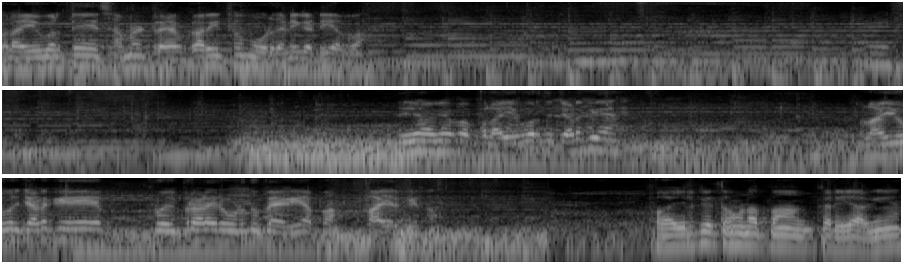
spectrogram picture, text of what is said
ਫਲਾਈਓਵਰ ਤੇ ਸਾਹਮਣੇ ਡਰਾਈਵ ਕਰ ਇੱਥੋਂ ਮੋੜ ਦੇਣੀ ਗੱਡੀ ਆਪਾਂ। ਇਹ ਆ ਗਿਆ ਆਪਾਂ ਫਲਾਈਓਵਰ ਤੇ ਚੜ ਗਏ ਆ। ਫਲਾਈਓਵਰ ਚੜ ਕੇ ਫਿਰੋਜ਼ਪੁਰ ਵਾਲੇ ਰੋਡ ਨੂੰ ਪੈ ਗਏ ਆਪਾਂ, ਫਾਜ਼ਿਲਕੇ ਤੋਂ। ਫਾਜ਼ਿਲਕੇ ਤੋਂ ਹੁਣ ਆਪਾਂ ਘਰੇ ਆ ਗਏ ਆ।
